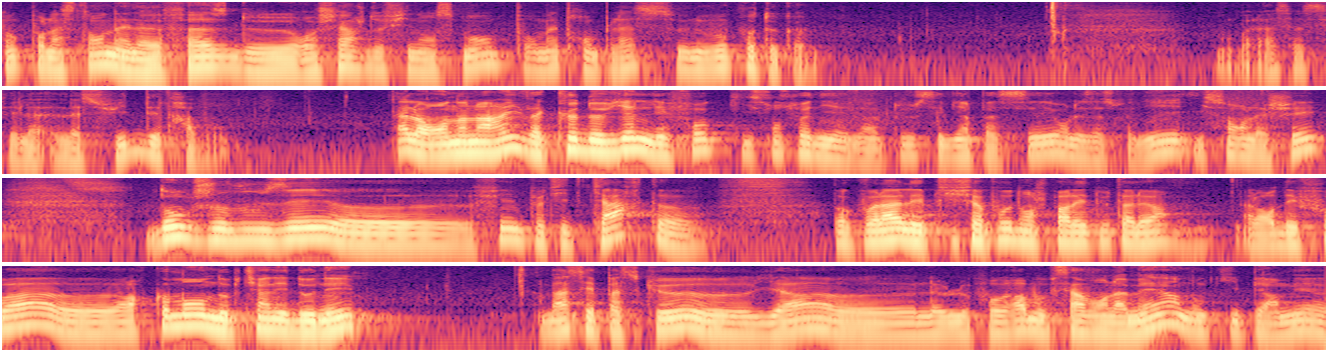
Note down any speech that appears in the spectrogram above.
Donc pour l'instant, on est à la phase de recherche de financement pour mettre en place ce nouveau protocole. Voilà, ça c'est la, suite des travaux. Alors, on en arrive à que deviennent les phoques qui sont soignés. Tout s'est bien passé, on les a soignés, ils sont relâchés. Donc, je vous ai euh, fait une petite carte. Donc, voilà les petits chapeaux dont je parlais tout à l'heure. Alors, des fois, euh, alors comment on obtient les données? Ben, C'est parce qu'il euh, y a le, programme Observant la mer, donc, qui permet à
